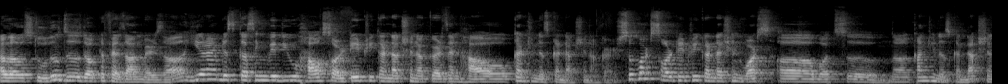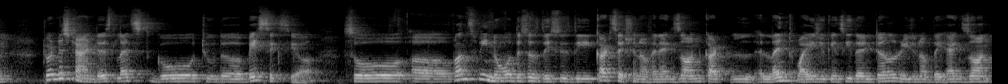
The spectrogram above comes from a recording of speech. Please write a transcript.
Hello students, this is Dr. Faizan Mirza. Here I am discussing with you how saltatory conduction occurs and how continuous conduction occurs. So what's saltatory conduction, what's, uh, what's uh, uh, continuous conduction? To understand this, let's go to the basics here. So uh, once we know this is this is the cut section of an axon cut lengthwise, you can see the internal region of the axon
